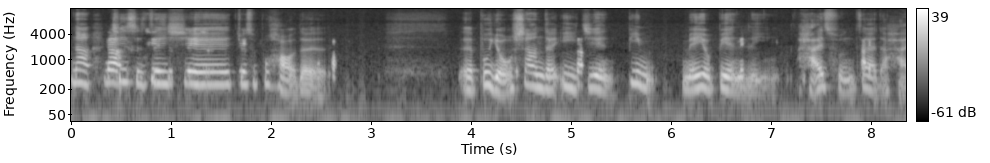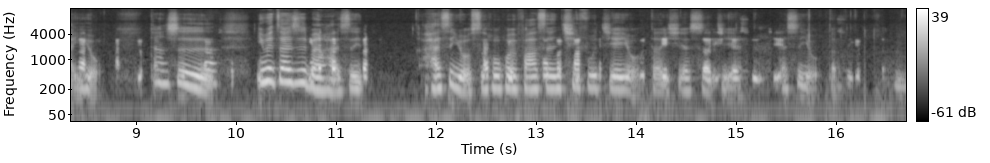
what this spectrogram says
那其实这些就是不好的。呃，不友善的意见并没有变零，还存在的还有，但是因为在日本还是还是有时候会发生欺负街友的一些事件，还是有的。嗯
